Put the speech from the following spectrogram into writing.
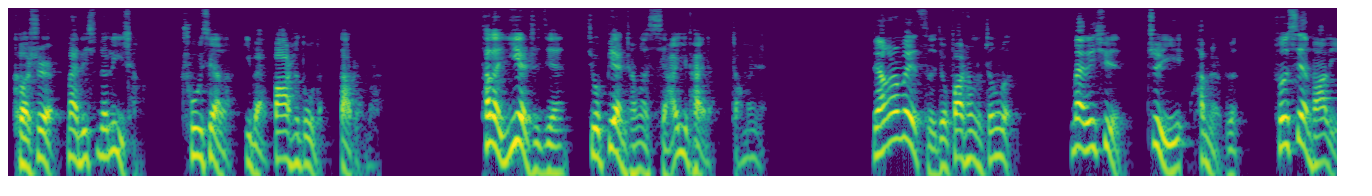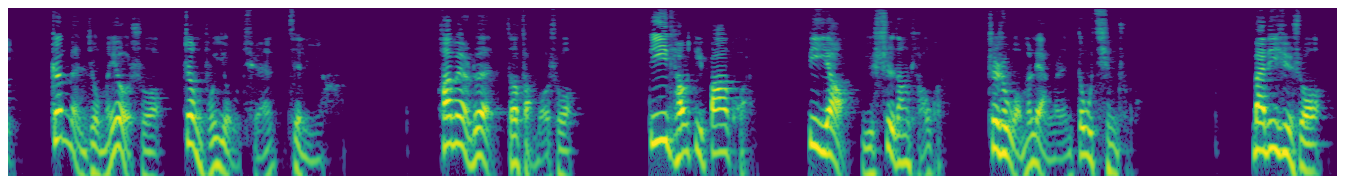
可是麦迪逊的立场。出现了一百八十度的大转弯，他在一夜之间就变成了狭义派的掌门人。两个人为此就发生了争论。麦迪逊质疑汉密尔顿说：“宪法里根本就没有说政府有权建立银行。”汉密尔顿则反驳说：“第一条第八款‘必要与适当’条款，这是我们两个人都清楚的。”麦迪逊说：“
